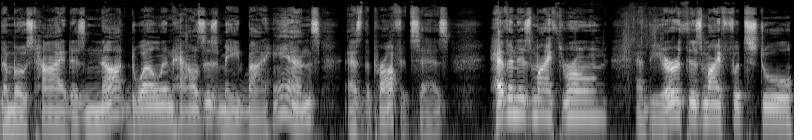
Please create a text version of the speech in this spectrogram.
the Most High does not dwell in houses made by hands, as the prophet says. Heaven is my throne, and the earth is my footstool.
